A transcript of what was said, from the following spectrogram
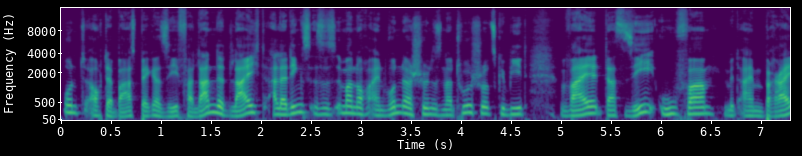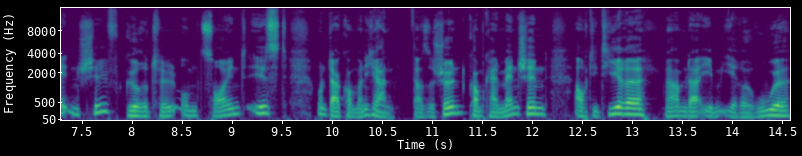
und auch der Barsbecker See verlandet leicht. Allerdings ist es immer noch ein wunderschönes Naturschutzgebiet, weil das Seeufer mit einem breiten Schilfgürtel umzäunt ist und da kommt man nicht ran. Das ist schön, kommt kein Mensch hin. Auch die Tiere haben da eben ihre Ruhe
